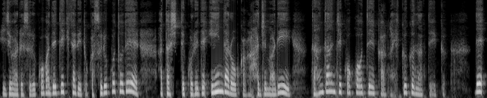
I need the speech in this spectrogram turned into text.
意地悪する子が出てきたりとかすることで、私ってこれでいいんだろうかが始まり、だんだん自己肯定感が低くなっていく。で、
